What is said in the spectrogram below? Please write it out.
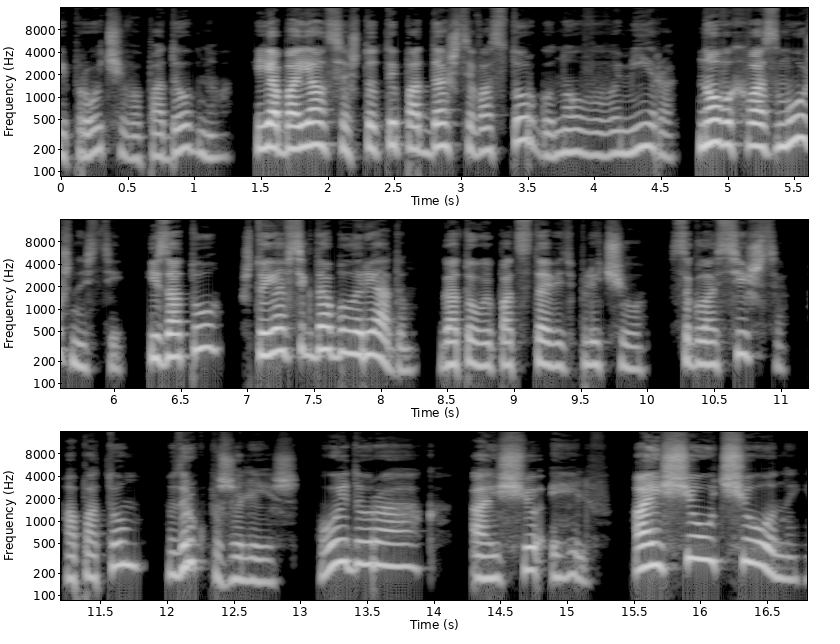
и прочего подобного. Я боялся, что ты поддашься восторгу нового мира, новых возможностей и за то, что я всегда был рядом, готовый подставить плечо. Согласишься, а потом вдруг пожалеешь. Ой, дурак, а еще эльф, а еще ученый,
